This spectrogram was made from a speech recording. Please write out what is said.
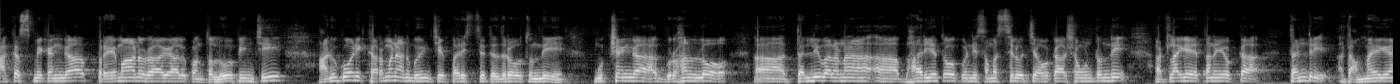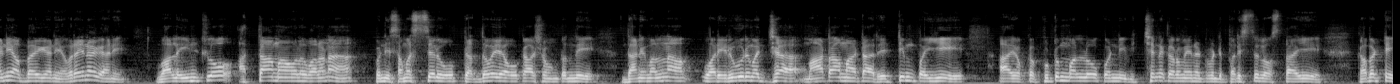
ఆకస్మికంగా ప్రేమానురాగాలు కొంత లోపించి అనుకోని కర్మని అనుభవించే పరిస్థితి ఎదురవుతుంది. ముఖ్యంగా గృహంలో తల్లి వలన భార్యతో కొన్ని సమస్యలు వచ్చే అవకాశం ఉంటుంది. అట్లాగే తన యొక్క తండ్రి అటు అమ్మాయి కానీ అబ్బాయి కానీ ఎవరైనా కానీ వాళ్ళ ఇంట్లో అత్తామామల వలన కొన్ని సమస్యలు పెద్దవయ్యే అవకాశం ఉంటుంది. దానివలన వారి ఇరువురి మధ్య మాటామాట రెట్టింపు అయ్యి ఆ యొక్క కుటుంబంలో కొన్ని విచ్ఛిన్నకరమైనటువంటి పరిస్థితులు వస్తాయి. కాబట్టి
